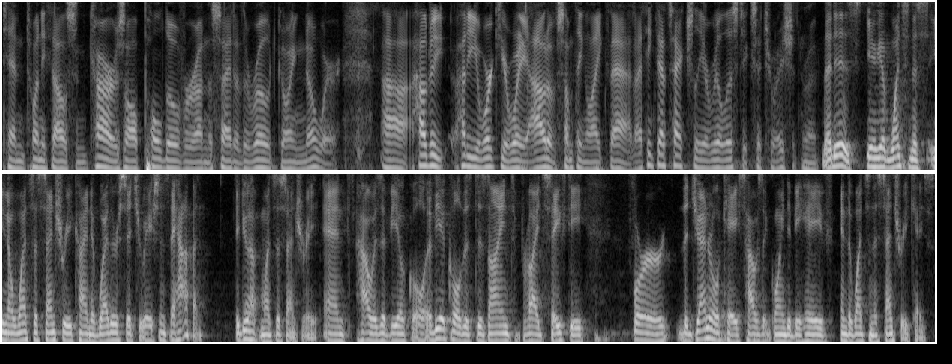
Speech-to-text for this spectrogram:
10, 20,000 cars all pulled over on the side of the road going nowhere. Uh, how do you, how do you work your way out of something like that? I think that's actually a realistic situation. Right. That is, you know, you have once in a you know once a century kind of weather situations. They happen. They do happen once a century. And how is a vehicle a vehicle that's designed to provide safety for the general case? How is it going to behave in the once in a century case?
